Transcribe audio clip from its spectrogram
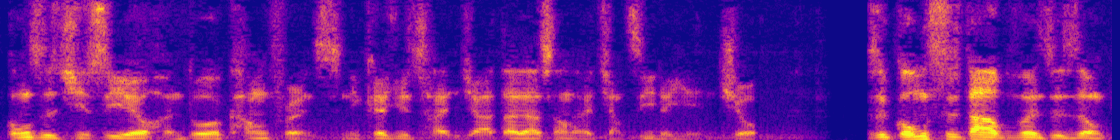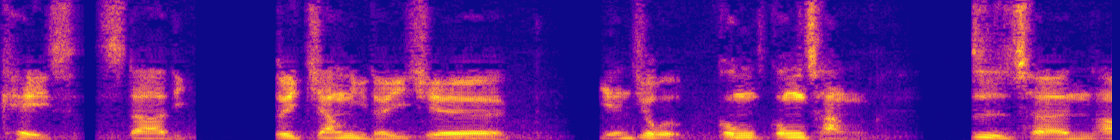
公司其实也有很多 conference，你可以去参加，大家上台讲自己的研究。可是公司大部分是这种 case study，所以讲你的一些研究工工厂制成哈、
